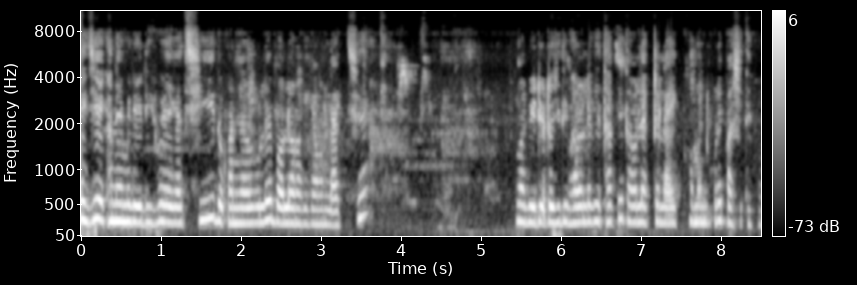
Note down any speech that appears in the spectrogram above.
এই যে এখানে আমি রেডি হয়ে গেছি, দোকানে যাব বলে। বলো আমাকে কেমন লাগছে? আমার ভিডিওটা যদি ভালো লেগে থাকে তাহলে একটা লাইক কমেন্ট করে পাশে থেকো।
